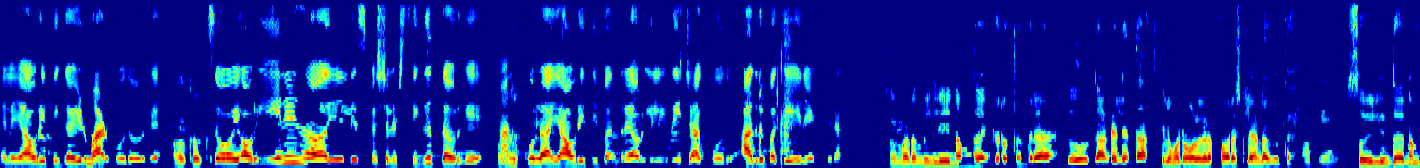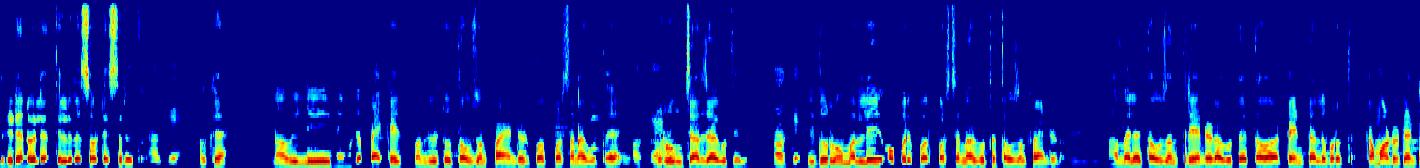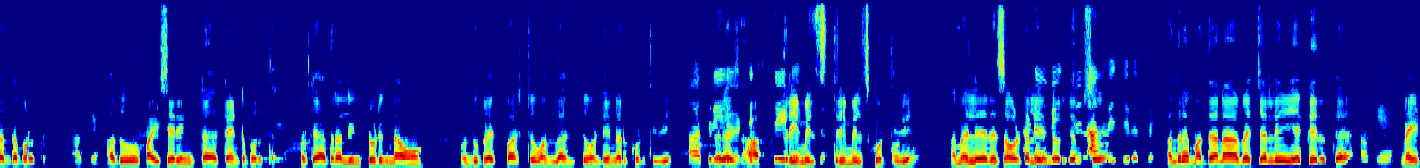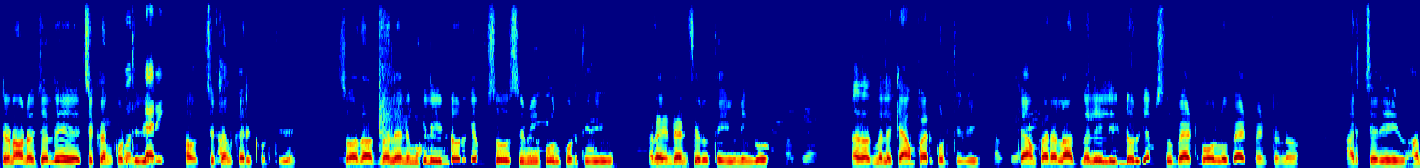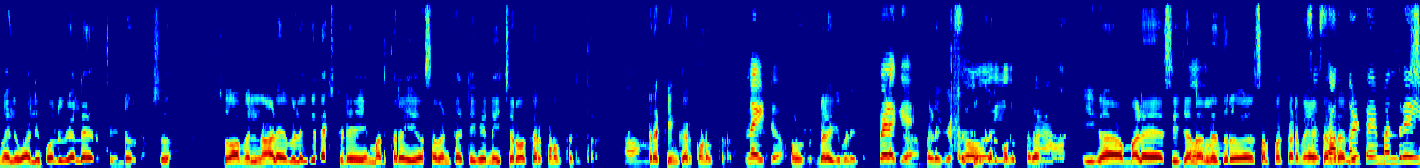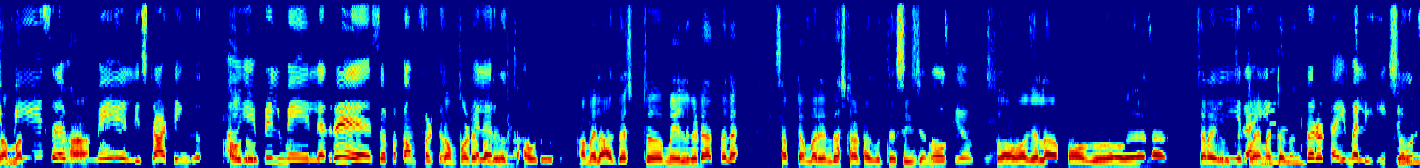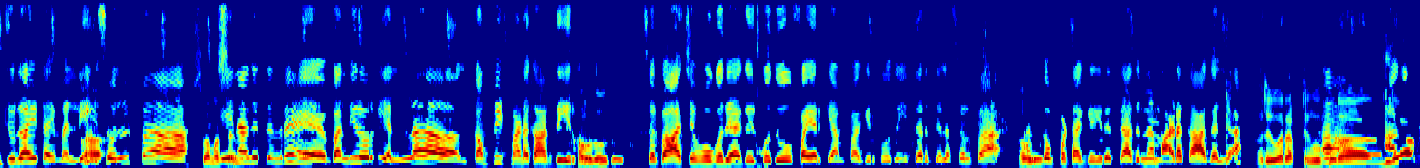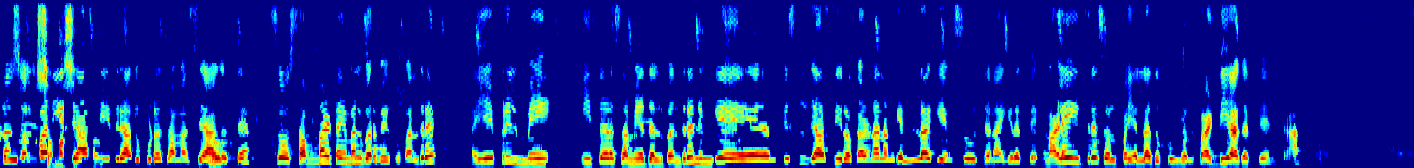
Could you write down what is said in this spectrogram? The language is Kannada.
ಎಲ್ಲ ಯಾವ ರೀತಿ ಗೈಡ್ ಮಾಡ್ಬೋದು ಅವ್ರಿಗೆ? ಓಕೆ ಓಕೆ ಸೊ ಅವ್ರಿಗೆ ಏನೇನು ಇಲ್ಲಿ ಸ್ಪೆಷಲಿಸ್ಟ್ ಸಿಗುತ್ತೆ ಅವ್ರಿಗೆ? ಅನುಕೂಲ ಯಾವ ರೀತಿ ಬಂದ್ರೆ ಅವ್ರಿಗೆ ಇಲ್ಲಿ ರೀಚ್ ಆಗ್ಬೋದು. ಅದ್ರ ಬಗ್ಗೆ ಏನ್ ಹೇಳ್ತೀರಾ? ಸೊ ಮೇಡಮ್ ಇಲ್ಲಿ ನಮ್ದು ಹೆಂಗಿರುತ್ತೆ ಅಂದ್ರೆ ಇದು ದಾಂಡೇಲಿಂದ ಹತ್ತು ಕಿಲೋಮೀಟರ್ ಒಳಗಡೆ ಫಾರೆಸ್ಟ್ ಲ್ಯಾಂಡ್ ಆಗುತ್ತೆ. ಓಕೆ ಸೊ ಇಲ್ಲಿಂದ ನಮ್ದು ಹಿಡನ್ ಅಂತ ಅಂತೇಳಿ ರೆಸಾರ್ಟ್ ಹೆಸರು ಇದು ಓಕೆ ಓಕೆ ನಾವು ಇಲ್ಲಿ ನಿಮ್ಗೆ ಪ್ಯಾಕೇಜ್ ಬಂದ್ಬಿಟ್ಟು thousand five hundred per person ಆಗುತ್ತೆ. ರೂಮ್ ಚಾರ್ಜ್ ಆಗುತ್ತೆ ಇದು. ಓಕೆ ಇದು ರೂಮ್ ಅಲ್ಲಿ ಒಬ್ಬರಿಗೆ ಪರ್ ಪರ್ಸನ್ ಆಗುತ್ತೆ ತೌಸಂಡ್ ಫೈವ್ ಹಂಡ್ರೆಡ್ ಆಮೇಲೆ ತೌಸಂಡ್ ತ್ರೀ ಹಂಡ್ರೆಡ್ ಆಗುತ್ತೆ ಟೆಂಟ್ ಅಲ್ಲಿ ಬರುತ್ತೆ. ಕಮಾಂಡೋ ಟೆಂಟ್ ಅಂತ ಬರುತ್ತೆ. ಅದು ಫೈವ್ ಶೇರಿಂಗ್ ಟೆಂಟ್ ಬರುತ್ತೆ. ಓಕೆ ಅದರಲ್ಲಿ ಇನ್ಕ್ಲೂಡಿಂಗ್ ನಾವು ಒಂದು ಬ್ರೇಕ್ಫಾಸ್ಟ್ ಒಂದು ಲಂಚ್ ಒಂದು ಡಿನ್ನರ್ ಕೊಡ್ತೀವಿ. ತ್ರೀ ಮೀಲ್ಸ್ ತ್ರೀ ಮೀಲ್ಸ್ ಕೊಡ್ತೀವಿ. ಆಮೇಲೆ ರೆಸಾರ್ಟ್ ಅಲ್ಲಿ ಇಂಡೋರ್ ಗೇಮ್ಸ್ ಅಂದ್ರೆ ಮಧ್ಯಾಹ್ನ ವೆಜ್ ಅಲ್ಲಿ ಎಗ್ ಇರುತ್ತೆ. ನೈಟ್ ನಾನ್ ವೆಜ್ ಅಲ್ಲಿ ಚಿಕನ್ ಕೊಡ್ತೀವಿ. ಹೌದು ಚಿಕನ್ ಕರಿ ಕೊಡ್ತೀವಿ. ಸೊ ಅದಾದ್ಮೇಲೆ ನಿಮ್ಗೆ ಇಲ್ಲಿ ಇಂಡೋರ್ ಗೇಮ್ಸ್ ಸ್ವಿಮ್ಮಿಂಗ್ ಪೂಲ್ ಕೊಡ್ತೀವಿ. ರೈನ್ ಡ್ಯಾನ್ಸ್ ಇರುತ್ತೆ ಈವ್ನಿಂಗು ಅದಾದ್ಮೇಲೆ ಕ್ಯಾಂಪ್ ಫೈರ್ ಕೊಡ್ತೀವಿ. ಕ್ಯಾಂಪ್ ಫೈರ್ ಎಲ್ಲ ಆದ್ಮೇಲೆ ಇಲ್ಲಿ indoor games bat ball badminton archery ಆಮೇಲೆ ವಾಲಿಬಾಲ್ ಇವೆಲ್ಲ ಇರುತ್ತೆ ಇಂಡೋರ್ ಗೇಮ್ಸ್ ಸೊ ಆಮೇಲೆ ನಾಳೆ ಬೆಳಗ್ಗೆ ನೆಕ್ಸ್ಟ್ ಡೇ ಏನ್ ಮಾಡ್ತಾರೆ? ಸೆವೆನ್ ತರ್ಟಿಗೆ ನೇಚರ್ ವಾಕ್ ಕರ್ಕೊಂಡು ಹೋಗ್ತಾರೆ ಟ್ರೆಕ್ಕಿಂಗ್ ಕರ್ಕೊಂಡು ಹೋಗ್ತಾರೆ. ನೈಟ್ ಹೌದು ಬೆಳಗ್ಗೆ ಬೆಳಗ್ಗೆ. ಬೆಳಗ್ಗೆ. ಬೆಳಗ್ಗೆ ಟ್ರೆಕ್ಕಿಂಗ್ ಕರ್ಕೊಂಡು ಹೋಗ್ತಾರೆ. ಈಗ ಮಳೆ ಸೀಸನ್ ಅಲ್ಲಿದ್ರು ಸ್ವಲ್ಪ ಕಡಿಮೆ. ಯಾಕಂದ್ರೆ ಸಮ್ಮರ್ ಟೈಮ್ ಅಂದ್ರೆ ಸ್ಟಾರ್ಟಿಂಗ್ ಹೌದು. ಏಪ್ರಿಲ್ ಮೇ ಇಲ್ಲದ್ರೆ ಸ್ವಲ್ಪ ಕಂಫರ್ಟ್ ಕಂಫರ್ಟೇಬಲ್ ಇರುತ್ತೆ. ಹೌದು ಹೌದು. ಆಮೇಲೆ ಆಗಸ್ಟ್ ಮೇಲ್ಗಡೆ ಆದ್ಮೇಲೆ ಸೆಪ್ಟೆಂಬರ್ ಇಂದ ಸ್ಟಾರ್ಟ್ ಆಗುತ್ತೆ ಸೀಸನ್ ಓಕೆ ಓಕೆ ಸೊ ಅವಾಗೆಲ್ಲ ಫಾಗ್ ಅವೆಲ್ಲ ಚೆನ್ನಾಗಿರುತ್ತೆ ಕ್ಲೈಮೇಟ್ ಎಲ್ಲ. ಬರೋ ಟೈಮ್ ಅಲ್ಲಿ ಈ ಜೂನ್ ಜುಲೈ ಟೈಮ್ ಅಲ್ಲಿ ಸ್ವಲ್ಪ ಏನಾಗುತ್ತೆ ಅಂದ್ರೆ ಬಂದಿರೋರ್ಗೆ ಎಲ್ಲಾ ಕಂಪ್ಲೀಟ್ ಮಾಡಕ್ ಆಗದೆ ಇರ್ಬೋದು. ಸ್ವಲ್ಪ ಆಚೆ ಹೋಗೋದೇ ಆಗಿರ್ಬೋದು ಫೈರ್ ಕ್ಯಾಂಪ್ ಆಗಿರ್ಬೋದು ಈ ತರದ್ದೆಲ್ಲ ಸ್ವಲ್ಪ ಅನ್ಕಂಫರ್ಟ್ ಆಗಿರುತ್ತೆ. ಅದನ್ನ ಮಾಡಕ್ ಆಗಲ್ಲ. ರಿವರ್ ರಾಫ್ಟಿಂಗ್ ಕೂಡ ಸ್ವಲ್ಪ ನೀರ್ ಜಾಸ್ತಿ ಇದ್ರೆ ಅದು ಕೂಡ ಸಮಸ್ಯೆ ಆಗುತ್ತೆ. ಸೊ ಸಮ್ಮರ್ ಟೈಮ್ ಅಲ್ಲಿ ಬರ್ಬೇಕು. ಅಂದ್ರೆ ಏಪ್ರಿಲ್ ಮೇ ಈ ತರ ಸಮಯದಲ್ಲಿ ಬಂದ್ರೆ ನಿಮ್ಗೆ ಬಿಸಿಲು ಜಾಸ್ತಿ ಇರೋ ಕಾರಣ ನಮ್ಗೆ ಎಲ್ಲಾ ಗೇಮ್ಸ್ ಚೆನ್ನಾಗಿರುತ್ತೆ. ಮಳೆ ಇದ್ರೆ ಸ್ವಲ್ಪ ಎಲ್ಲದಕ್ಕೂ ಸ್ವಲ್ಪ ಅಡ್ಡಿ ಆಗತ್ತೆ ಅಂತ.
